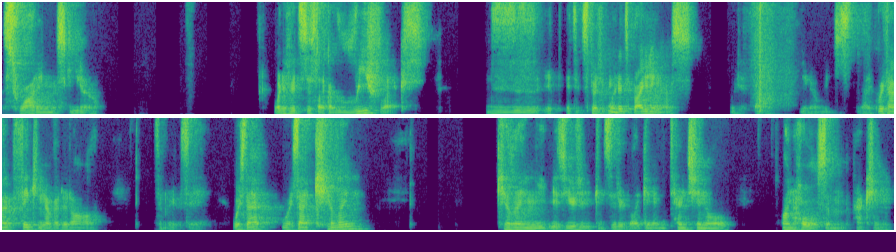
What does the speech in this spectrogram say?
swatting a mosquito? What if it's just like a reflex? It, it's especially when it's biting us. We, uh, you know, we just like without thinking of it at all. Somebody would say, was that was that killing? Killing is usually considered like an intentional, unwholesome action.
